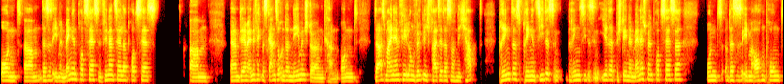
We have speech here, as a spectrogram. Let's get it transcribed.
Und ähm, das ist eben ein Mengenprozess, ein finanzieller Prozess, ähm, ähm, der im Endeffekt das ganze Unternehmen steuern kann. Und da ist meine Empfehlung wirklich, falls ihr das noch nicht habt, bringt das, bringen Sie das, in, bringen Sie das in Ihre bestehenden Managementprozesse. Und das ist eben auch ein Punkt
